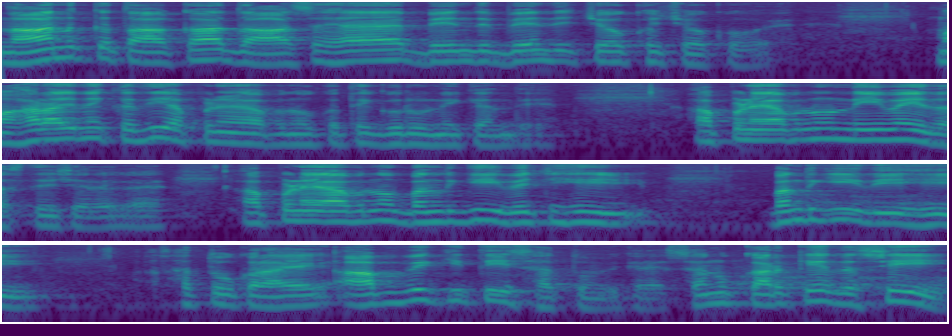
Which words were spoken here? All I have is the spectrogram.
ਨਾਨਕ ਤਾਕਾ ਦਾਸ ਹੈ, ਬਿੰਦ ਬਿੰਦ ਚੁੱਕ ਚੁੱਕ ਹੋਏ। ਮਹਾਰਾਜ ਨੇ ਕਦੀ ਆਪਣੇ ਆਪ ਨੂੰ ਕਿਤੇ ਗੁਰੂ ਨਹੀਂ ਕਹਿੰਦੇ। ਆਪਣੇ ਆਪ ਨੂੰ ਨੀਵੇਂ ਹੀ ਦੱਸਦੇ ਚਲੇ ਗਏ। ਆਪਣੇ ਆਪ ਨੂੰ ਬੰਦਗੀ ਵਿੱਚ ਹੀ, ਬੰਦਗੀ ਦੀ ਹੀ ਸਤੂ ਕਰਾਏ। ਆਪ ਵੀ ਕੀਤੀ, ਸਤੂ ਵੀ ਕਰਾਏ। ਸਾਨੂੰ ਕਰਕੇ ਦੱਸੀ।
